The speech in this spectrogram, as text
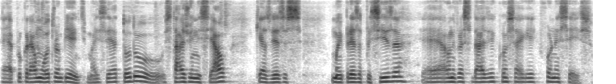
é, procurar um outro ambiente. Mas é todo o estágio inicial que às vezes uma empresa precisa, é, a universidade consegue fornecer isso.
